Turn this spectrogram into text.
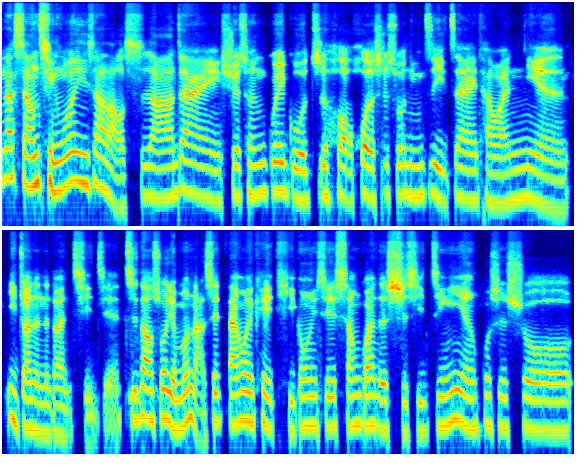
那想请问一下老师啊，在学成归国之后，或者是说您自己在台湾念艺专的那段期间，知道说有没有哪些单位可以提供一些相关的实习经验，或是说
